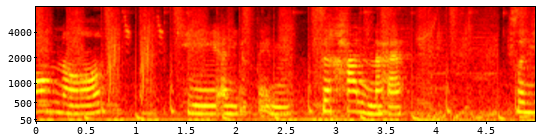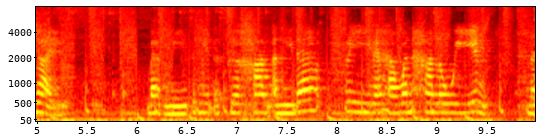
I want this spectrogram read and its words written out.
อมเนาะโอเค อันนี้ก็เป็นเสื้อขั้นนะคะ ส่วนใหญ่แบบนี้จะมีแต่เสื้อขั้น อันนี้ได้ฟรีนะคะ วันฮาโลวีนไหน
